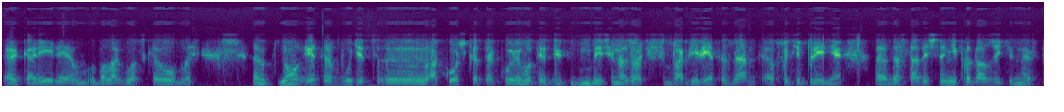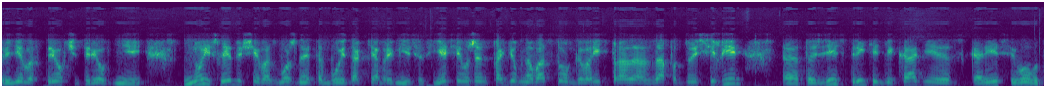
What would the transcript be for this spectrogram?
э, Карелия, Вологодская область. Э, но это будет э, окошко такое, вот это, если назвать бабье лето, да, потепление, достаточно непродолжительное, в пределах трех-четырех дней. Ну и следующее, возможно, это будет октябрь месяц. Если уже пойдем на восток говорить про Западную Сибирь, то здесь в третьей декаде, скорее всего, вот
